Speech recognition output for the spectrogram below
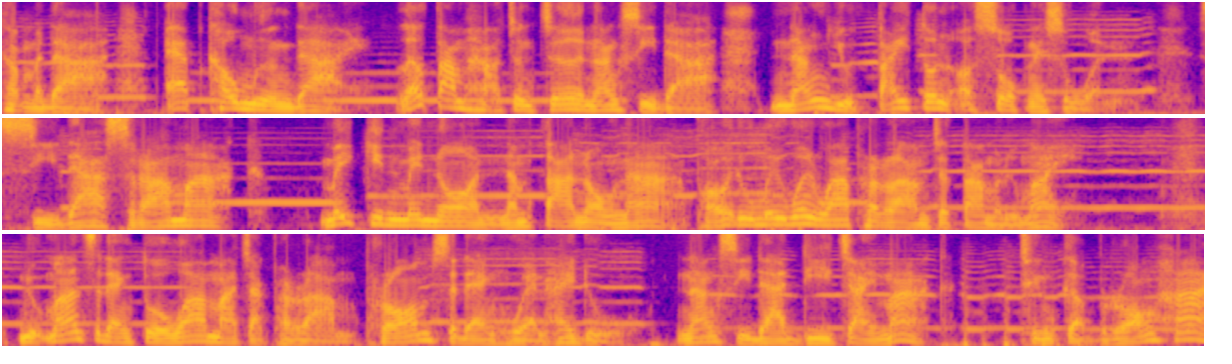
ธรรมดา แอบเข้าเมืองได้ แล้วตามหาจนเจอนางสีดา นั่งอยู่ใต้ต้นอโศกในสวน สีดาสรามาก ไม่กินไม่นอนน้ำตานองหน้า เพราะดูไม่ไว้ว่าพระรามจะตามมาหรือไม่ นุมานแสดงตัวว่ามาจากพระราม พร้อมแสดงหวนให้ดู นางสีดาดีใจมาก ถึงกับร้องไห้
